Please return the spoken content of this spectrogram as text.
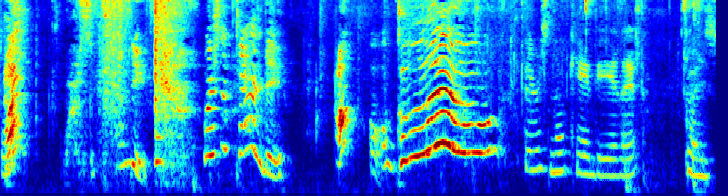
What? Where's the candy? Where's the candy? Oh, oh glue. There's no candy in it. Guys.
